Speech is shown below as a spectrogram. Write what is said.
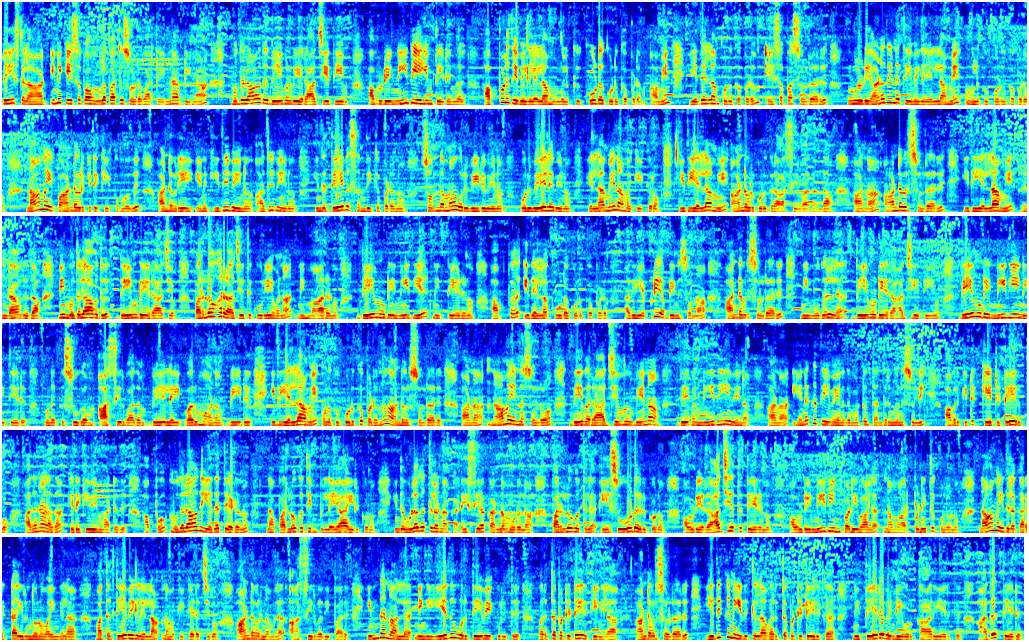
Brace தலாட் இன்னைக்கு ஏசப்பா உங்களை பார்த்து சொல்கிற வார்த்தை என்ன அப்படின்னா முதலாவது தேவனுடைய ராஜ்யத்தையும் அவருடைய நீதியையும் தேடுங்கள். அப்பொழுது இவைகள் எல்லாம் உங்களுக்கு கூட கொடுக்கப்படும். ஆமீன் எதெல்லாம் கொடுக்கப்படும்? ஏசப்பா சொல்கிறாரு உங்களுடைய அனுதின தேவைகள் எல்லாமே உங்களுக்கு கொடுக்கப்படும். நாம் இப்போ ஆண்டவர்கிட்ட கேட்கும்போது ஆண்டவரே எனக்கு இது வேணும் அது வேணும் இந்த தேவை சந்திக்கப்படணும் சொந்தமாக ஒரு வீடு வேணும் ஒரு வேலை வேணும் எல்லாமே நாம் கேட்குறோம். இது எல்லாமே ஆண்டவர் கொடுக்குற ஆசீர்வாதம் தான். ஆனால் ஆண்டவர் சொல்கிறாரு இது எல்லாமே ரெண்டாவது தான் நீ முதலாவது தேவனுடைய ராஜ்யம். பரலோக ராஜ்யத்துக்கு உரியவனா நீ மாறணும். தேவனுடைய நீதியை நீ தேடணும். அப்போ இதெல்லாம் கூட கொடுக்கப்படும். அது எப்படி அப்படின்னு சொன்னால் ஆண்டவர் சொல்கிறாரு நீ முதல்ல தேவனுடைய ராஜ்யத்தையும் தேவனுடைய நீதியை நீ தேடு. உனக்கு சுகம் ஆசீர்வாதம் வேலை வருமானம் வீடு இது எல்லாமே உனக்கு கொடுக்கப்படணும் ஆண்டவர் சொல்கிறாரு ஆனால் நாம் என்ன சொல்கிறோம் தேவ ராஜ்யமும் வேணாம் தேவ நீதியும் வேணாம். ஆனால் எனக்கு தேவையானதை மட்டும் தந்துருங்கன்னு சொல்லி அவர்கிட்ட கேட்டுட்டே இருக்கோம். அதனால தான் கிடைக்கவே மாட்டுது. அப்போது முதலாவது எதை தேடணும்? நான் பரலோகத்தின் பிள்ளையா இருக்கணும். இந்த உலகத்தில் நான் கடைசியாக கண்ணை மூடனா? பரலோகத்தில் இயேசுவோடு இருக்கணும். அவருடைய ராஜ்யத்தை தேடணும். அவருடைய நீதியின் படிவால் நம்ம அர்ப்பணித்து கொள்ளணும். நாம் இதில் கரெக்டாக இருந்தோன்னு வைங்களேன். மற்ற தேவைகள் எல்லாம் நமக்கு கிடைச்சிடும். ஆண்டவர் நம்மளை ஆசீர்வதிப்பார். இந்த நாளில் நீங்கள் ஏதோ ஒரு தேவை குறித்து வருத்தப்பட்டுட்டே இருக்கீங்களா? ஆண்டவர் சொல்கிறாரு எதுக்கு நீ இதுக்கெல்லாம் வருத்தப்பட்டுட்டே இருக்க? நீ தேட வேண்டிய ஒரு காரியம் இருக்குது அதை தேடு.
